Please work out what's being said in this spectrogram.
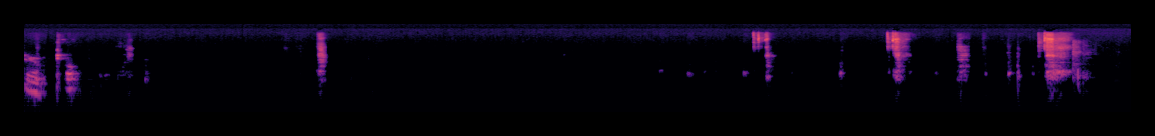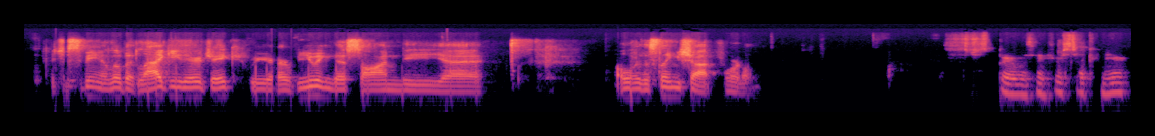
There we go. Being a little bit laggy there, Jake. We are viewing this on the uh, over the slingshot portal. Just bear with me for a second here.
